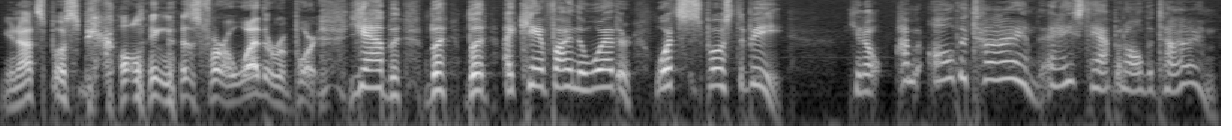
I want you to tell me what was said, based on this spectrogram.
You're not supposed to be calling us for a weather report. Yeah, but but but I can't find the weather. What's it supposed to be? You know, I'm all the time. That has to happen all the time.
